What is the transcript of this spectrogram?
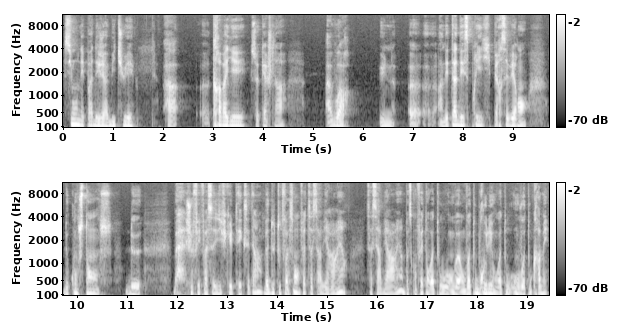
si on n'est pas déjà habitué à euh, travailler ce cash-là, avoir une, euh, un état d'esprit persévérant, de constance, de bah, je fais face à des difficultés, etc., bah, de toute façon, en fait, ça servira à rien. Ça servira à rien parce qu'en fait, on va, tout, on, va, on va tout brûler, on va tout, on va tout cramer.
